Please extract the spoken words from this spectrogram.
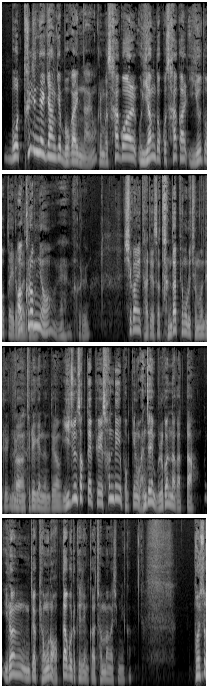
뭐 틀린 얘기한 게 뭐가 있나요? 그럼 뭐 사과할 의향도 없고 사과할 이유도 없다 이런 아, 말씀. 그럼요. 네. 그래요. 시간이 다 돼서 단답형으로 질문 드리, 네. 드리겠는데요. 이준석 대표의 선대위 복귀는 완전히 물 건너갔다. 이런 경우는 없다고 이렇게 그러니까 전망하십니까? 벌써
